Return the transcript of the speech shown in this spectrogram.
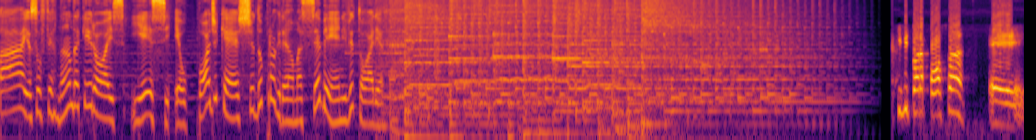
Olá, eu sou Fernanda Queiroz e esse é o podcast do programa CBN Vitória. Que Vitória possa é,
